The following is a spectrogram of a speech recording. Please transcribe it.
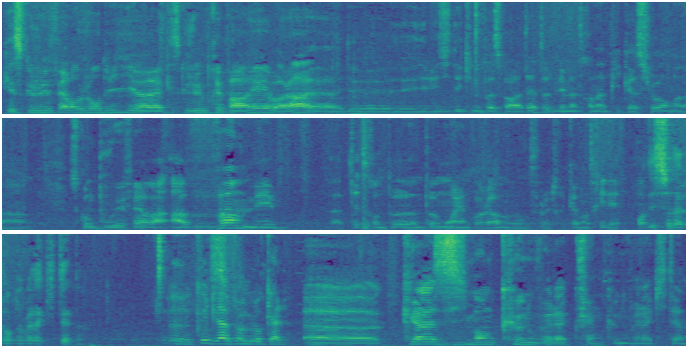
qu'est-ce que je vais faire aujourd'hui, qu'est-ce que je vais me préparer, voilà, de- de- les idées qui nous passent par la tête, de les mettre en application. euh, ce qu'on pouvait faire avant, mais bah, peut-être un peu, un peu moins. Quoi. Là, on fait le truc à notre idée. On est sur la viande Nouvelle-Aquitaine. Euh, que de la viande locale. Euh, quasiment que Nouvelle, enfin, que Nouvelle-Aquitaine.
